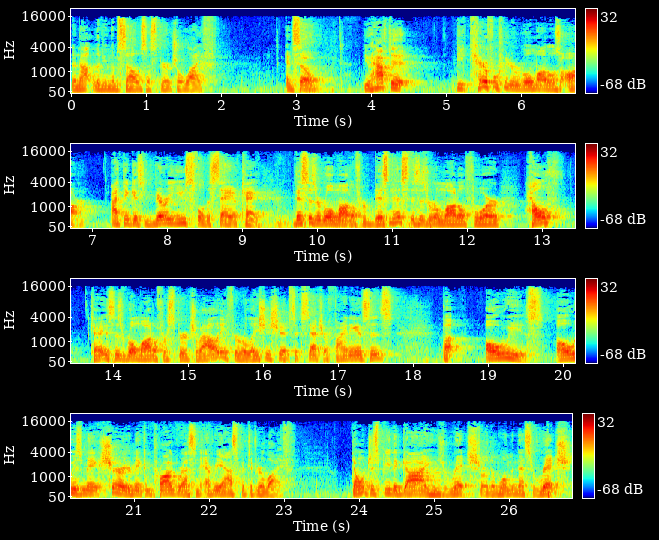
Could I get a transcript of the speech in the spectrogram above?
they're not living themselves a spiritual life. And so you have to be careful who your role models are. I think it's very useful to say, okay, this is a role model for business, this is a role model for health, okay, this is a role model for spirituality, for relationships, etc., finances. But always, always make sure you're making progress in every aspect of your life. Don't just be the guy who's rich or the woman that's rich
